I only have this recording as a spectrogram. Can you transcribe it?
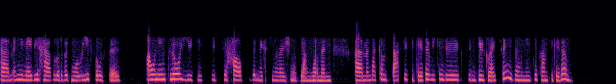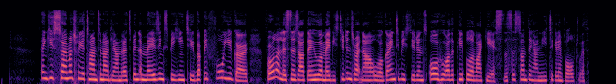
um, and you maybe have a little bit more resources, I want to implore you to, to, to help the next generation of young women. Um, and that comes back to together we can do can do great things and we need to come together. Thank you so much for your time tonight, Leandra. It's been amazing speaking to you. But before you go, for all our listeners out there who are maybe students right now or are going to be students or who are the people who are like, yes, this is something I need to get involved with,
